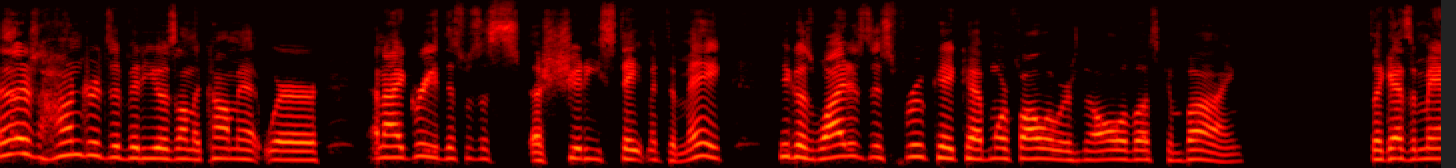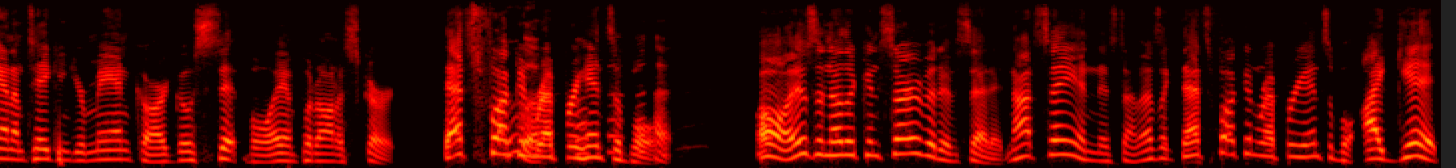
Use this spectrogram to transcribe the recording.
And there's hundreds of videos on the comment where, and I agree, this was a shitty statement to make because why does this fruitcake have more followers than all of us combined? It's like, as a man, I'm taking your man card. Go sit, boy, and put on a skirt. That's fucking said reprehensible. that? Oh, it was another conservative said it. Not saying this time. I was like, that's fucking reprehensible. I get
